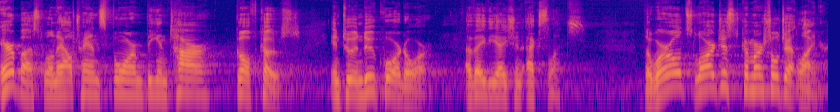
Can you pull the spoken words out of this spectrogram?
Airbus will now transform the entire Gulf Coast into a new corridor of aviation excellence. The world's largest commercial jetliner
